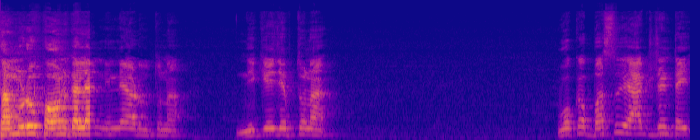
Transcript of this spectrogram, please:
తమ్ముడు పవన్ కళ్యాణ్ నిన్నే అడుగుతున్నా. నీకే చెప్తున్నా. ఒక బస్సు యాక్సిడెంట్ అయి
